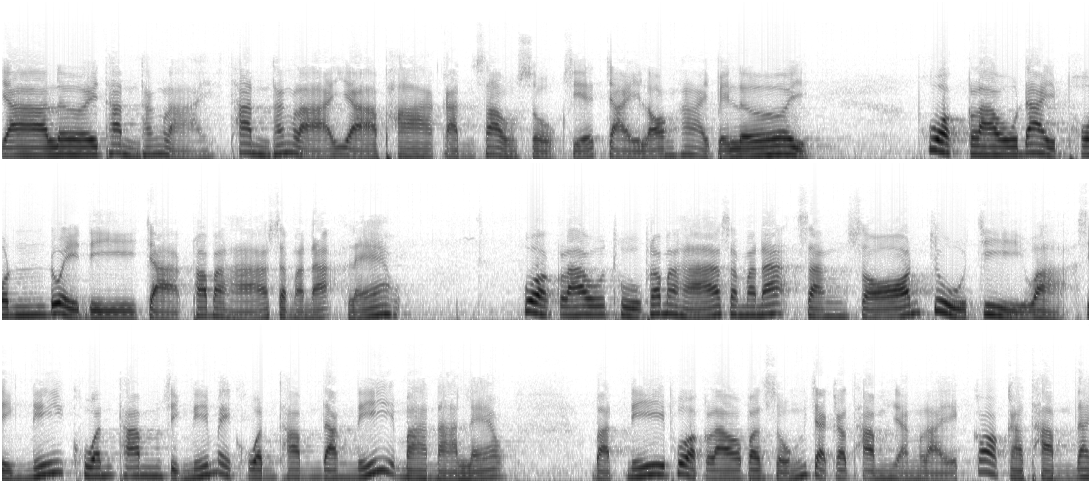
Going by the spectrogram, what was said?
อย่าเลยท่านทั้งหลาย ท่านทั้งหลายอย่าพากันเศร้าโศกเสียใจร้องไห้ไปเลย พวกเราได้พ้นด้วยดีจากพระมหาสมณะแล้ว พวกเราถูกพระมหาสมณะสั่งสอนจู้จี้ว่า สิ่งนี้ควรทำสิ่งนี้ไม่ควรทำดังนี้มานานแล้ว บัดนี้พวกเราประสงค์จะกระทำอย่างไร ก็กระทำได้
